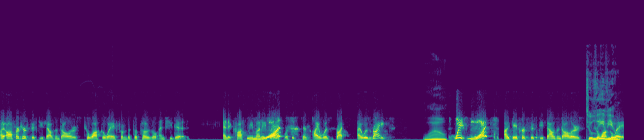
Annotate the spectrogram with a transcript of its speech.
Mom? I offered her fifty thousand dollars to walk away from the proposal, and she did. And it cost me money. but What? it worth it because I was right. I was right. Wow. Wait, what? I gave her fifty thousand dollars To to leave walk you. away,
